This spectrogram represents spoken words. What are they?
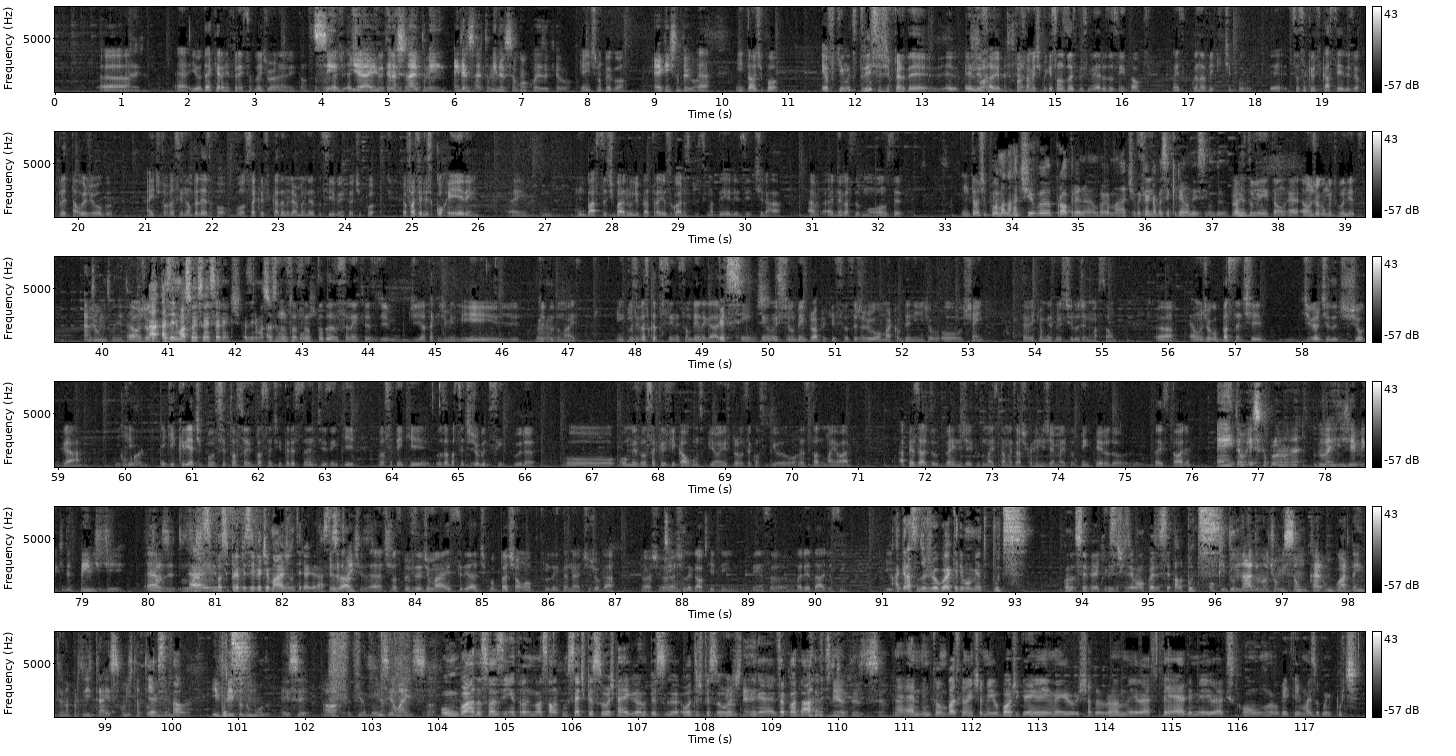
Verdade. é, e o deck era referência a Blade Runner, então Sim, é- é cheio e de a Internacional também. A Internacional também deve ser alguma coisa que eu. que a gente não pegou. É, que a gente não pegou. É. Então, tipo, eu fiquei muito triste de perder ele- eles, Foda, sabe? é. Principalmente porque são os dois primeiros, assim e tal. Mas quando eu vi que, tipo, eh, se eu sacrificasse eles, eu ia completar o jogo. Aí, tipo, eu falei assim: não, beleza, vou, vou sacrificar da melhor maneira possível. Então, tipo, eu fazia eles correrem eh, em- em- com bastante barulho pra atrair os guardas pra cima deles e tirar a- a- o negócio do monster. Então, tipo. É uma narrativa própria, né? Uma narrativa que acaba se criando em cima do. Pra resumir, então, é, é um jogo muito bonito. É um jogo muito bonito. É um jogo. Ah, as animações são excelentes. As animações As são muito animações são boas. todas excelentes de, de ataque de melee, de, de Uhum. tudo mais. Inclusive as cutscenes são bem legais. Cutscenes. Tem um estilo bem próprio que se você já jogou Mark of the Ninja ou, ou Shank, você vai ver que é o mesmo estilo de animação. Uh, é um jogo bastante divertido de jogar. E Concordo. Que, e que cria, tipo, situações bastante interessantes em que você tem que usar bastante jogo de cintura ou, ou mesmo sacrificar alguns peões para você conseguir o resultado maior. Apesar do, do, RNG e tudo mais e tal, mas eu acho que o RNG é mais o tempero do, da história. É, então, esse é o problema, né? Porque o RNG meio que depende de é, fazer tudo. É, se fosse previsível demais, não teria graça. Exatamente, Exato. exatamente. É, se fosse previsível demais, seria tipo baixar um walkthrough da internet e jogar. Eu acho, eu acho legal que tem, tem essa variedade, assim. E... A graça do jogo é aquele momento, putz, quando você vê que você esqueceu alguma coisa, você fala, putz. Ou que do nada, na última missão, um, cara, um guarda entra na porta de trás, onde tá todo e aí mundo. você fala, e vê todo mundo. Aí você, ó, oh, eu tenho dois rewinds só. Um guarda sozinho entrando é. numa sala com sete pessoas carregando pessoas, outras pessoas é. É, desacordadas. Meu Deus do céu. É, então, basicamente, é meio board game, meio Shadowrun, meio FTL, meio XCOM. Alguém tem mais algum input?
